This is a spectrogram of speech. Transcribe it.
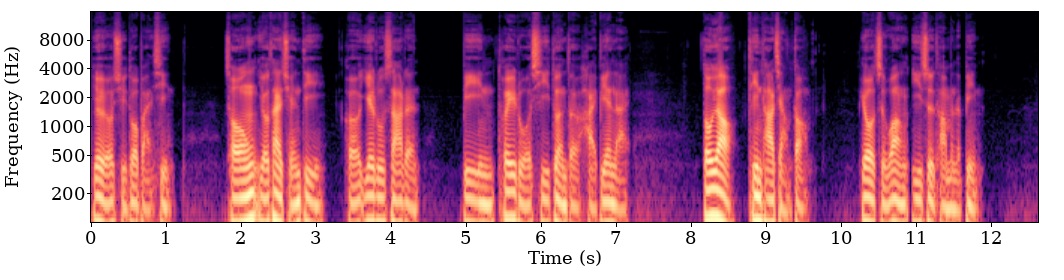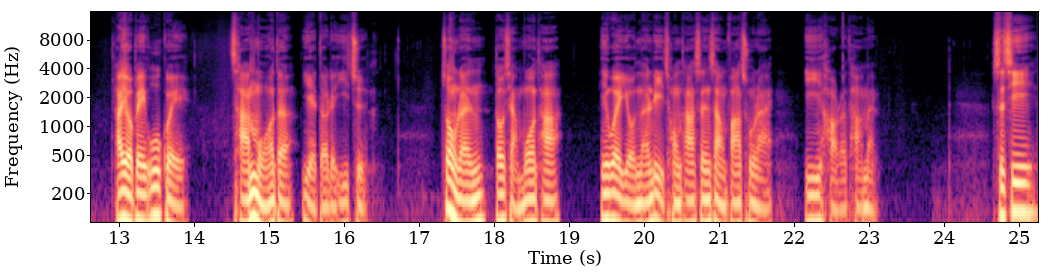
又有许多百姓，从犹太全地和耶路撒冷，并推罗西顿的海边来，都要听他讲道，又指望医治他们的病。还有被污鬼缠磨的，也得了医治。众人都想摸他，因为有能力从他身上发出来，医好了他们。十七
